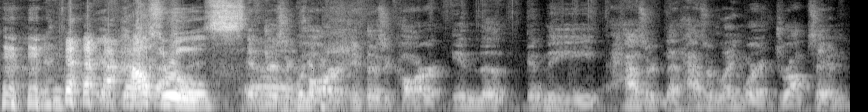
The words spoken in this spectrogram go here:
If there's- House rules. If there's Uh, a car, if there's a car in the in the hazard that hazard lane where it drops in,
